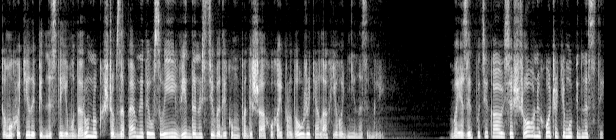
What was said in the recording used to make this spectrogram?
тому хотіли піднести йому дарунок, щоб запевнити у своїй відданості великому падишаху, хай продовжить Аллах його дні на землі. Баязид поцікавився, що вони хочуть йому піднести.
